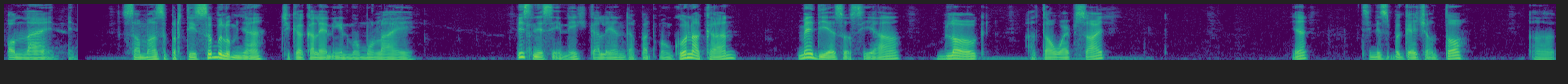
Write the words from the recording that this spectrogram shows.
online. Sama seperti sebelumnya, jika kalian ingin memulai bisnis ini, kalian dapat menggunakan media sosial, blog, atau website. Ya, sini sebagai contoh uh,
